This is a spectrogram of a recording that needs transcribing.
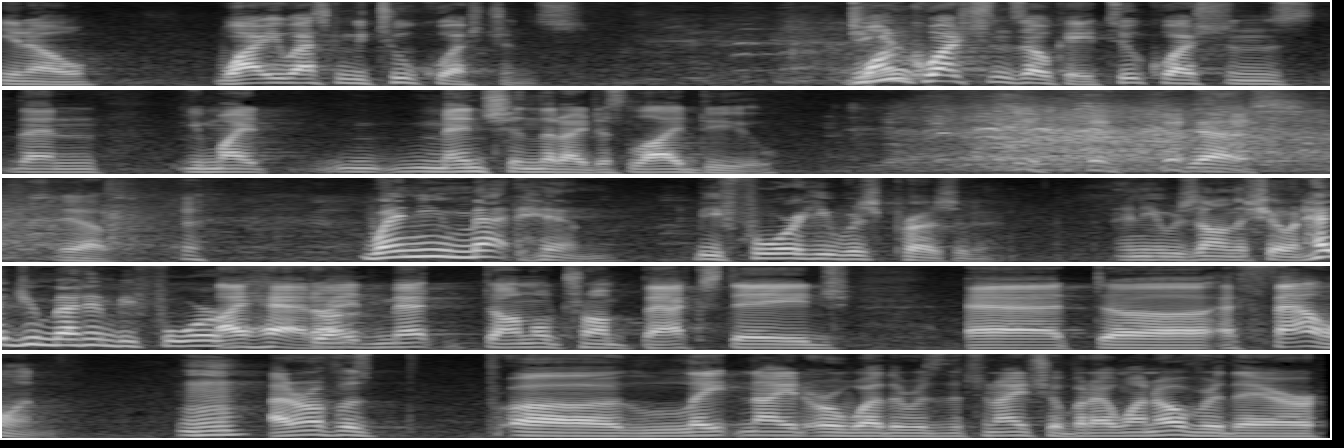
You know, why are you asking me two questions? Do One you- question's okay. Two questions, then you might mention that I just lied to you. Yes. Yeah. When you met him before he was president, and he was on the show, and had you met him before? I had. I had met Donald Trump backstage at uh, at Fallon. Mm-hmm. I don't know if it was uh, late night or whether it was the Tonight Show, but I went over there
